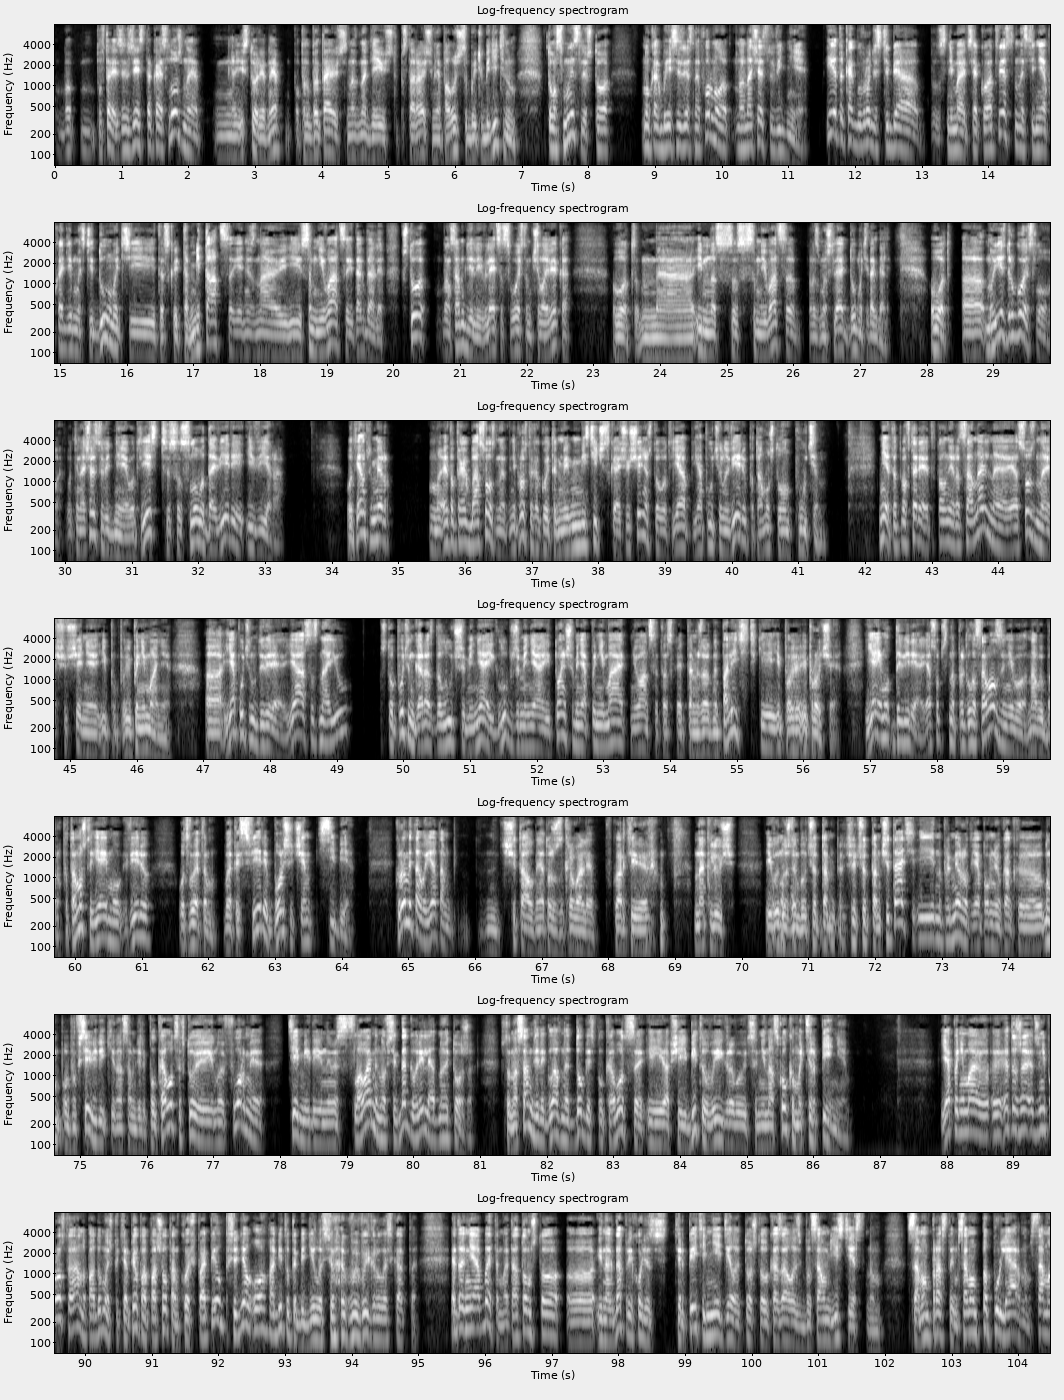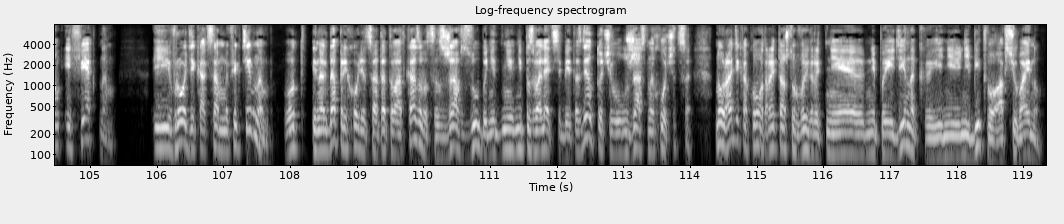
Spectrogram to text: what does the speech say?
повторяю, здесь, такая сложная история, но я попытаюсь, над- надеюсь, что постараюсь, у меня получится быть убедительным. В том смысле, что, ну, как бы есть известная формула, но начальству виднее. И это как бы вроде с тебя снимает всякую ответственность и необходимости думать и, так сказать, там метаться, я не знаю, и сомневаться и так далее. Что на самом деле является свойством человека, вот, э, именно сомневаться, размышлять, думать и так далее. Вот. Э, Но есть другое слово. Вот не начальство виднее. Вот есть слово доверие и вера. Вот я, например, это как бы осознанно, это не просто какое-то ми- мистическое ощущение, что вот я, я Путину верю, потому что он Путин. Нет, это, повторяю, это вполне рациональное и осознанное ощущение и, и понимание. Э, Я Путину доверяю. Я осознаю, что Путин гораздо лучше меня и глубже меня и тоньше меня понимает нюансы, так сказать, там, международной политики и, и прочее. Я ему доверяю. Я, собственно, проголосовал за него на выборах, потому что я ему верю вот в, этом, в этой сфере больше, чем себе. Кроме того, я там читал, меня тоже закрывали в квартире на ключ, и вынужден был что-то там, что-то там читать. И, например, вот я помню, как э, ну, все великие, на самом деле, полководцы в той или иной форме, теми или иными словами, но всегда говорили одно и то же. Что на самом деле главная доблесть полководца и вообще и битвы выигрываются не наскоком, а терпением. Я понимаю, э, это же, это же не просто, а, ну подумаешь, потерпел, по- пошел там кофе попил, посидел, о, а битва победила, все, выигралась как-то. Это не об этом, это о том, что э, иногда приходится терпеть и не делать то, что казалось бы самым естественным, самым простым, самым популярным, самым эффектным и вроде как самым эффективным, вот иногда приходится от этого отказываться, сжав зубы, не, не, не позволять себе это сделать, то, чего ужасно хочется. Ну, ради какого-то, ради того, чтобы выиграть не, не поединок и не, не битву, а всю войну.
